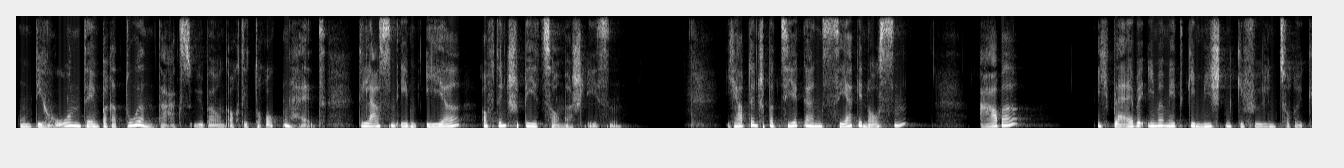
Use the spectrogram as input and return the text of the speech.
und die hohen Temperaturen tagsüber und auch die Trockenheit, die lassen eben eher auf den Spätsommer schließen. Ich habe den Spaziergang sehr genossen, aber ich bleibe immer mit gemischten Gefühlen zurück.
